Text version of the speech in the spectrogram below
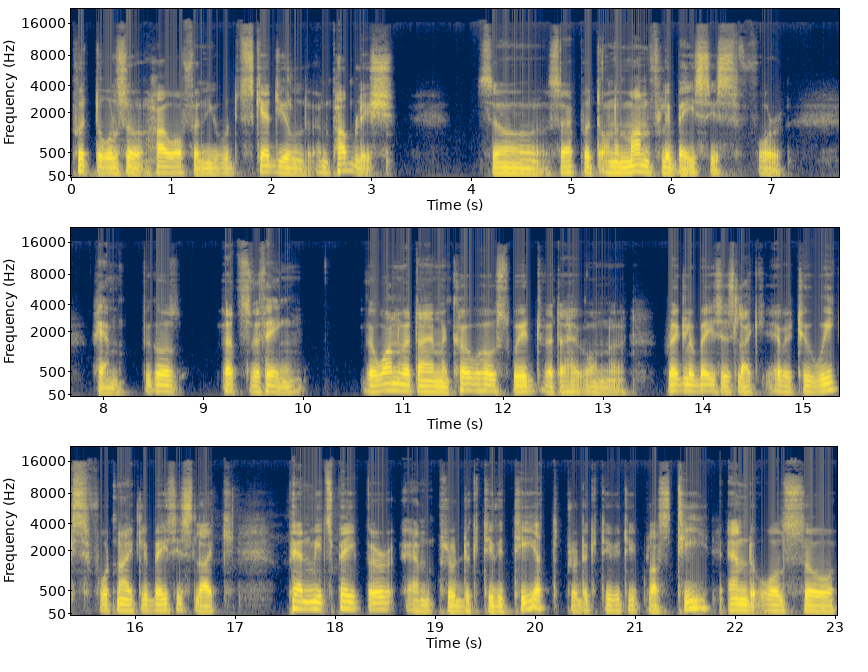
put also how often you would schedule and publish. So, so I put on a monthly basis for hemp because that's the thing. The one that I am a co-host with, that I have on a regular basis, like every two weeks, fortnightly basis, like pen meets paper and productivity at productivity plus T, and also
